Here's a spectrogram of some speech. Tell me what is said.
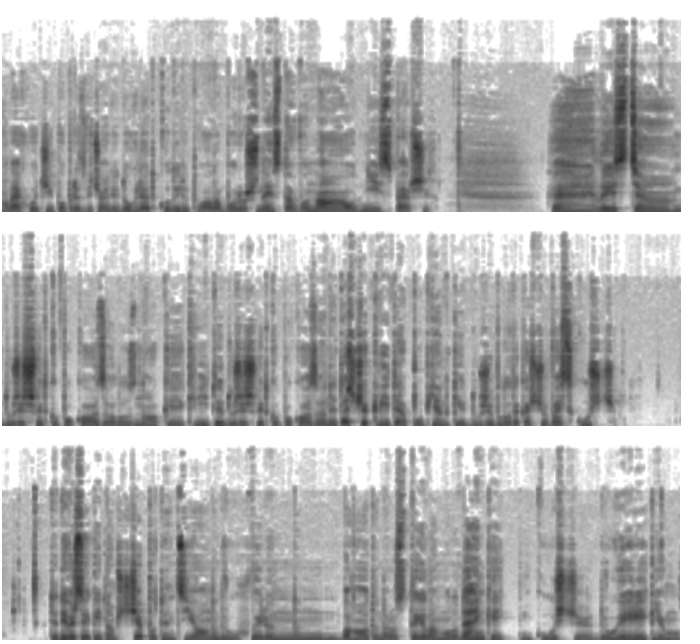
але хоч і попри звичайний догляд, коли лютувала борошниста, вона одній з перших. Е, Листя дуже швидко показувало ознаки, квіти дуже швидко показували. Не те, що квіти, а пуп'янки дуже було таке, що весь кущ. Ти дивишся, який там ще потенціал на другу хвилю. Багато наростила. Молоденький кущ, другий рік йому.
